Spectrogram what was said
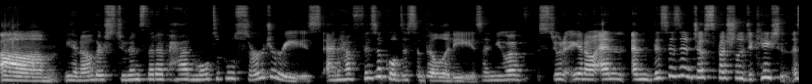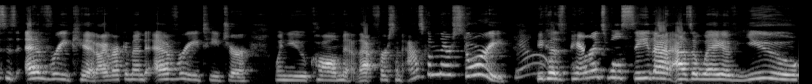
Um, you know, there's students that have had multiple surgeries and have physical disabilities, and you have student, you know, and and this isn't just special education. This is every kid. I recommend every teacher when you call that person, ask them their story yeah. because parents will see that as a way of you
